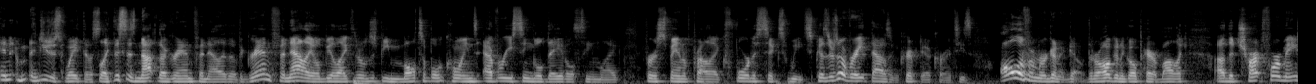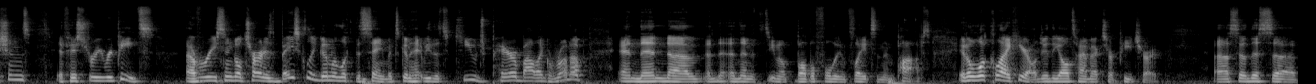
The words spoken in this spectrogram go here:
and and you just wait though. So like this is not the grand finale though. The grand finale will be like there'll just be multiple coins every single day. It'll seem like for a span of probably like four to six weeks because there's over eight thousand cryptocurrencies. All of them are going to go. They're all going to go parabolic. Uh, the chart formations, if history repeats, every single chart is basically going to look the same. It's going to be this huge parabolic run up, and then uh, and, and, then it's you know bubble fully inflates and then pops. It'll look like here. I'll do the all time XRP chart. Uh, so this uh,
